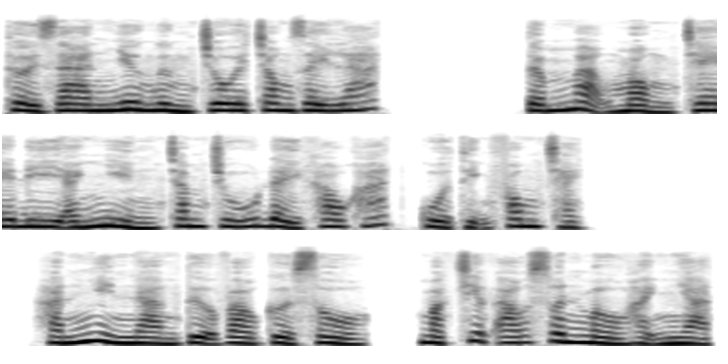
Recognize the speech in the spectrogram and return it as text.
Thời gian như ngừng trôi trong giây lát, Tấm mạng mỏng che đi ánh nhìn chăm chú đầy khao khát của Thịnh Phong Trạch. Hắn nhìn nàng tựa vào cửa sổ, mặc chiếc áo xuân màu hạnh nhạt,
